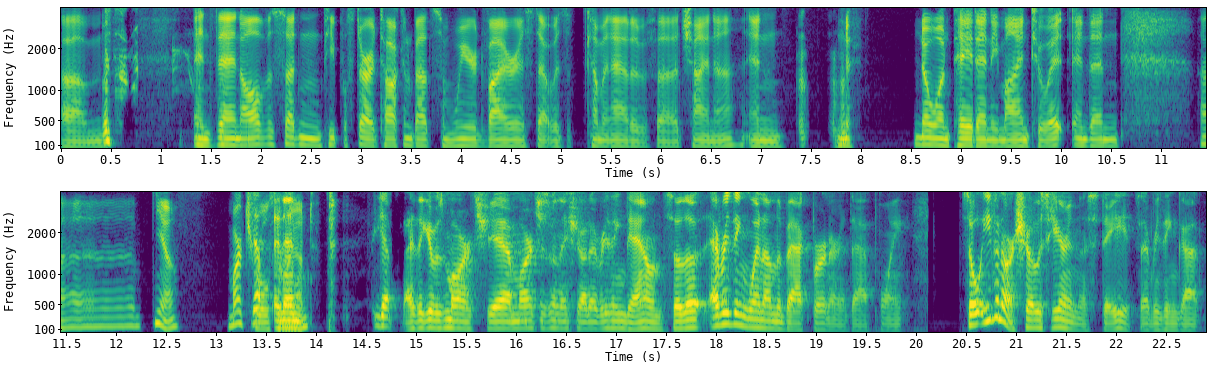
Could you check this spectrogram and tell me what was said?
Um, and then all of a sudden, people started talking about some weird virus that was coming out of uh, China, and Mm-hmm. n- no one paid any mind to it. And then, uh, you know, March Yep, rolls and then- around. Yep, I think it was March. Yeah, March is when they shut everything down. So the everything went on the back burner at that point. So even our shows here in the states, everything got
